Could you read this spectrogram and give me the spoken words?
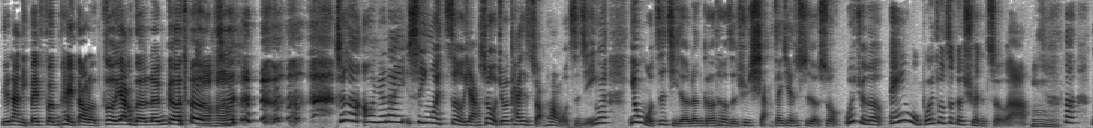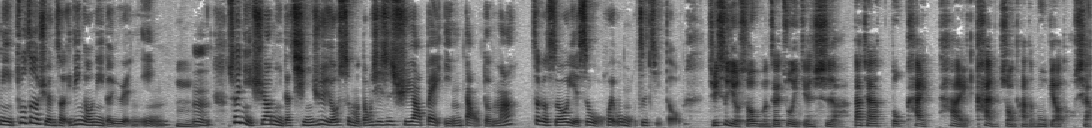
原来你被分配到了这样的人格特质。啊哈真的 哦，原来是因为这样，所以我就会开始转换我自己，因为用我自己的人格特质去想这件事的时候，我会觉得，哎、我不会做这个选择啊。嗯那你做这个选择一定有你的原因，嗯嗯，所以你需要你的情绪有什么东西是需要被引导的吗？这个时候也是我会问我自己的、哦。其实有时候我们在做一件事啊，大家都太太看重它的目标导向，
